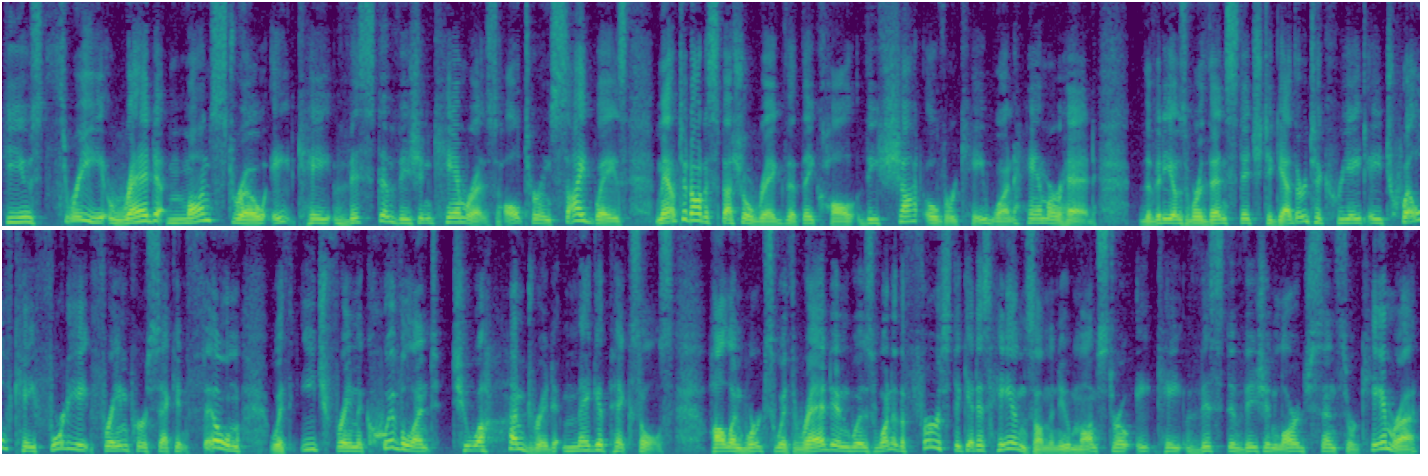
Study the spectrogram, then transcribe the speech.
He used three red Monstro 8K VistaVision cameras, all turned sideways, mounted on a special rig that they call the Shotover K1 Hammerhead. The videos were then stitched together to create a 12K 48 frame per second film with each frame equivalent to 100 megapixels. Holland works with Red and was one of the first to get his hands on the new Monstro 8K VistaVision large sensor camera.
